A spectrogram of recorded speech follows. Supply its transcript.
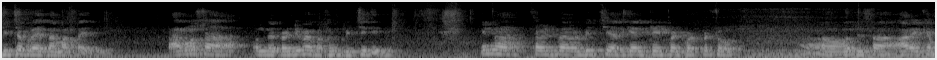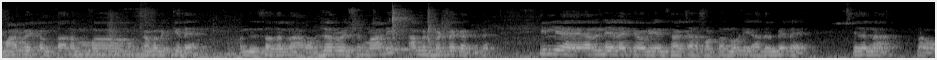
ಬಿಚ್ಚೋ ಪ್ರಯತ್ನ ಮಾಡ್ತಾ ಇದ್ದೀವಿ ಆಲ್ಮೋಸ್ಟ್ ಒಂದು ಟ್ವೆಂಟಿ ಫೈವ್ ಪರ್ಸೆಂಟ್ ಬಿಚ್ಚಿದ್ದೀವಿ. ಇನ್ನು ಸೆವೆಂಟಿ ಫೈವ್ ಬಿಚ್ಚಿ ಅದಕ್ಕೇನು ಟ್ರೀಟ್ಮೆಂಟ್ ಕೊಟ್ಬಿಟ್ಟು ಒಂದು ದಿವಸ ಆರೈಕೆ ಮಾಡಬೇಕಂತ ನಮ್ಮ ಗಮನಕ್ಕಿದೆ. ಒಂದು ದಿವಸ ಅದನ್ನು ಅಬ್ಸರ್ವೇಷನ್ ಮಾಡಿ, ಆಮೇಲೆ ಬಿಡಬೇಕಂತಿದೆ ಇಲ್ಲಿ ಅರಣ್ಯ ಇಲಾಖೆಯವ್ರಿಗೆ ಏನು ಸಹಕಾರ ಕೊಡ್ತಾರೆ ನೋಡಿ, ಅದರ ಮೇಲೆ ಇದನ್ನು ನಾವು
